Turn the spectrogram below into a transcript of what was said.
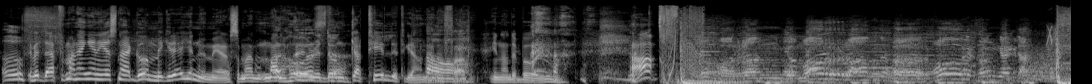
Det är väl därför man hänger ner såna här gummigrejer numera, så man, man hör hur det dunkar till lite grann i alla Ja. fall innan det börjar. Ja. God morgon, god morgon, hör fåglar sjunga glatt.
